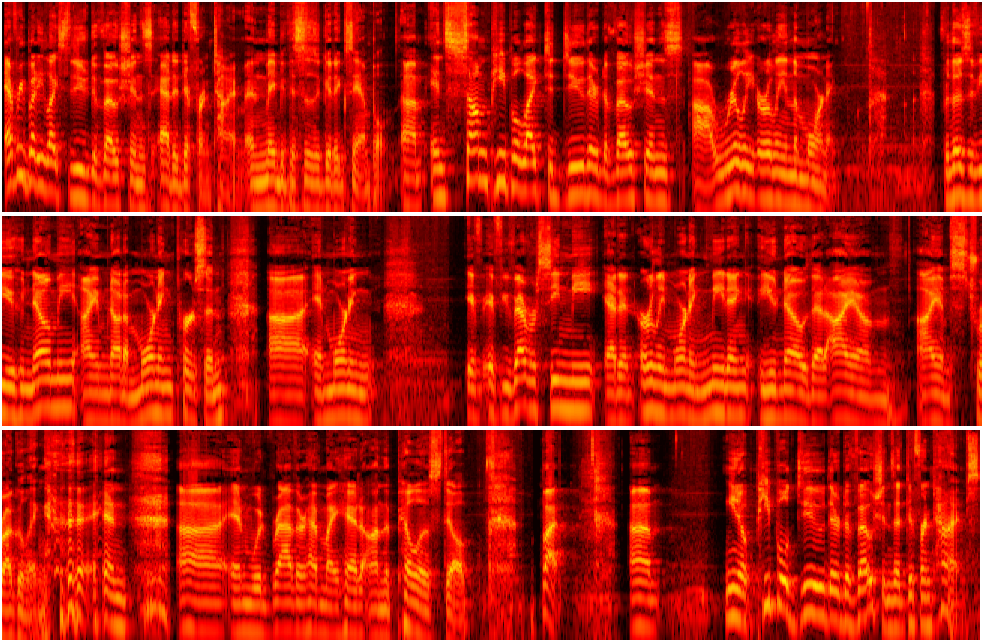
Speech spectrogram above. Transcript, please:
everybody likes to do devotions at a different time, and maybe this is a good example. Um, and some people like to do their devotions uh, really early in the morning. For those of you who know me, I am not a morning person, uh, and morning. If, if you've ever seen me at an early morning meeting, you know that I am I am struggling and uh, and would rather have my head on the pillow still. But um, you know, people do their devotions at different times,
